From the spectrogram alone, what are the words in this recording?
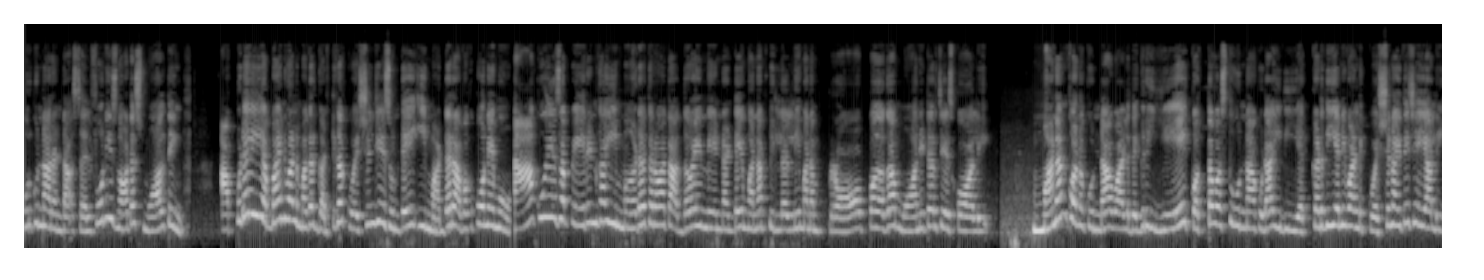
ఊరుకున్నారంట. Cell phone is not a small thing అప్పుడే ఈ అబ్బాయిని వాళ్ళ మదర్ గట్టిగా క్వశ్చన్ చేసి ఉంటే ఈ మర్డర్ అవ్వకపోనేమో. నాకు యాజ్ అ పేరెంట్గా ఈ మర్డర్ తర్వాత అర్థమైంది ఏంటంటే మన పిల్లల్ని మనం ప్రాపర్గా మానిటర్ చేసుకోవాలి. మనం కొనకుండా వాళ్ళ దగ్గర ఏ కొత్త వస్తువు ఉన్నా కూడా ఇది ఎక్కడిది అని వాళ్ళని క్వశ్చన్ అయితే చేయాలి.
